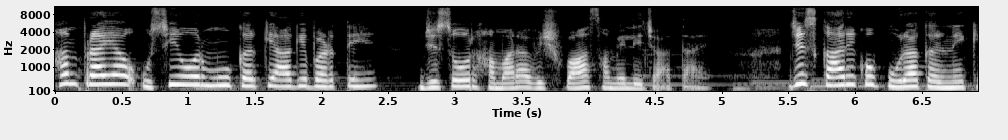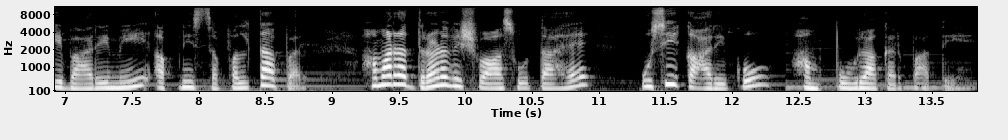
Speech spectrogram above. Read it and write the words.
हम प्राय उसी ओर मुँह करके आगे बढ़ते हैं, जिस ओर हमारा विश्वास हमें ले जाता है। जिस कार्य को पूरा करने के बारे में अपनी सफलता पर हमारा दृढ़ विश्वास होता है, उसी कार्य को हम पूरा कर पाते हैं।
